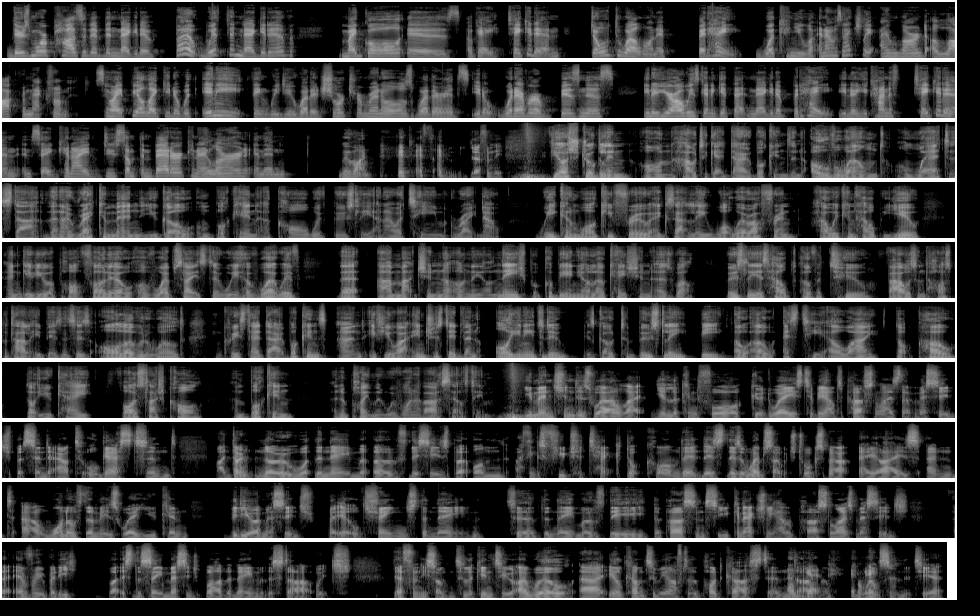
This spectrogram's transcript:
there's more positive than negative, but with the negative, my goal is okay, take it in, don't dwell on it, but hey, what can you learn? And I was actually, I learned a lot from that comment. So I feel like, you know, with anything we do, whether it's short term rentals, whether it's, you know, whatever business, you know, mm-hmm. you're always going to get that negative, but hey, you know, you kind of take it in and say, can I do something better? Can I learn? And then move on. Definitely. If you're struggling on how to get direct bookings and overwhelmed on where to start, then I recommend you go and book in a call with Boostly and our team right now. We can walk you through exactly what we're offering, how we can help you, and give you a portfolio of websites that we have worked with that are matching not only your niche, but could be in your location as well. Boostly has helped over 2,000 hospitality businesses all over the world increase their direct bookings. And if you are interested, then all you need to do is go to Boostly, B O O S T L Y dot co dot UK forward slash call and book in an appointment with one of our sales team. You mentioned as well, like you're looking for good ways to be able to personalize that message, but send it out to all guests. And I don't know what the name of this is, but on I think it's futuretech.com, there, there's there's a website which talks about AIs, and uh, one of them is where you can video a message, but it'll change the name to the name of the the person, so you can actually have a personalized message for everybody, but it's the mm-hmm. same message bar the name at the start, which definitely something to look into. I will. Uh, it'll come to me after the podcast, and I, I will send it to you.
